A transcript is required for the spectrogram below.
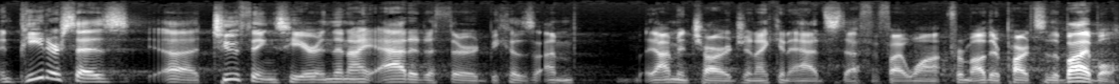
And Peter says uh, two things here, and then I added a third because I'm, I'm in charge and I can add stuff if I want from other parts of the Bible.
